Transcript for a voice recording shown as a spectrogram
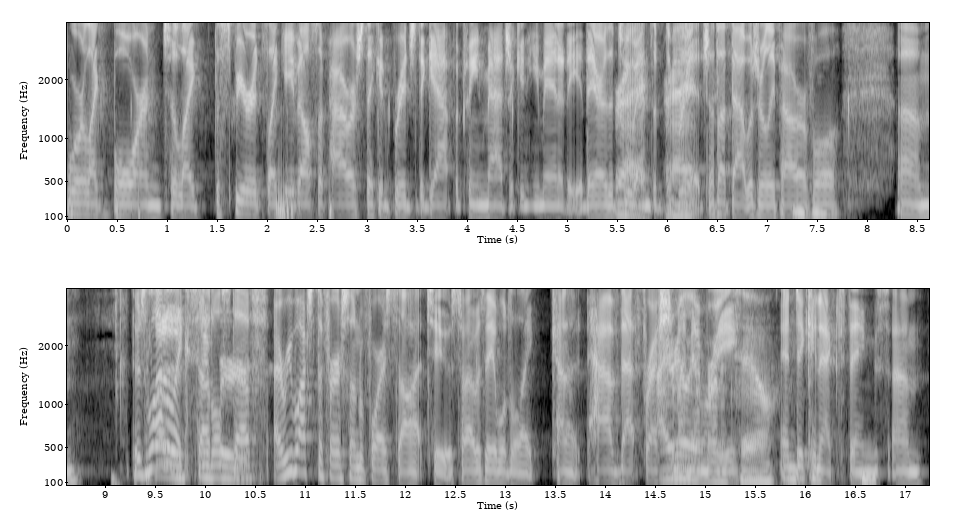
were like born to like the spirits like gave Elsa powers so they could bridge the gap between magic and humanity. They are the two ends of the right. bridge. I thought that was really powerful. Um, there's a lot of like subtle stuff. I rewatched the first one before I saw it too, so I was able to like kind of have that fresh I in really my memory to. and to connect things. Um,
